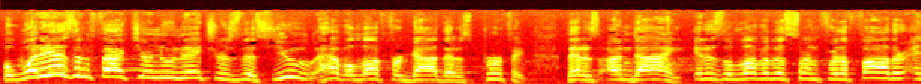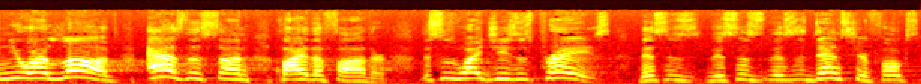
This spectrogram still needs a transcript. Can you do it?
But what is, in fact, your new nature is this you have a love for God that is perfect, that is undying. It is the love of the Son for the Father, and you are loved as the Son by the Father. This is why Jesus prays. This is, this is, this is dense here, folks.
